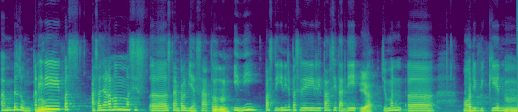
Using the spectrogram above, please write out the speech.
Em, belum, kan Belum. ini pas asalnya kan masih eh, stempel biasa tuh. Mm-mm. Ini pas di ini difasilitasi tadi, Iya. cuman eh, mau Kan- dibikin Mm-mm.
